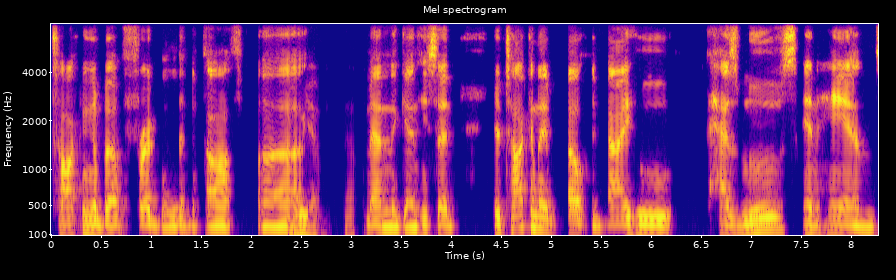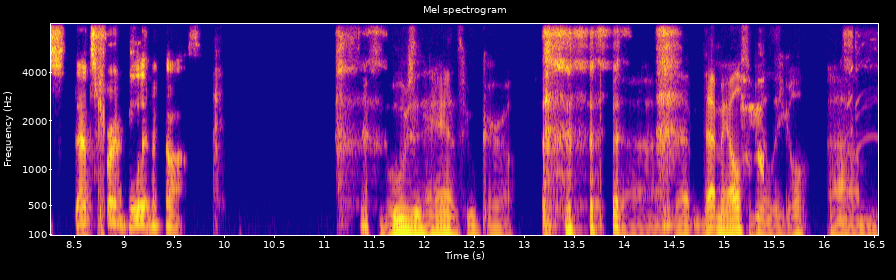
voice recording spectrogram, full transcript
talking about Fred Biletnikoff. Uh, oh yeah. yeah. Madden again. He said, "You're talking about a guy who has moves and hands. That's Fred Biletnikoff." Moves and hands. Ooh, girl. Uh, that that may also be illegal. Um,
